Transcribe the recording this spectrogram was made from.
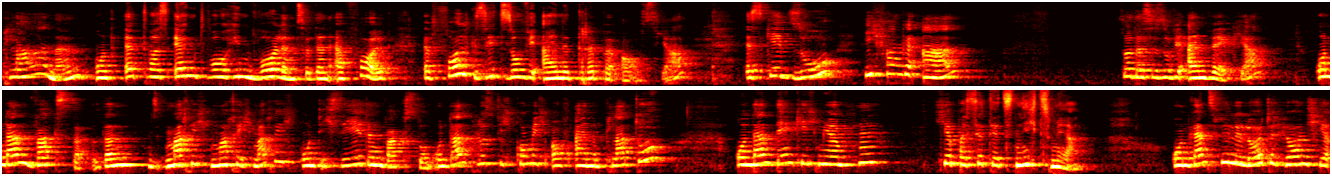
planen und etwas irgendwo hin wollen zu dem Erfolg, Erfolg sieht so wie eine Treppe aus, ja. Es geht so, ich fange an, so das ist so wie ein Weg, ja. Und dann wächst das, dann mache ich, mache ich, mache ich und ich sehe den Wachstum. Und dann plötzlich komme ich auf ein Plateau und dann denke ich mir, hm, hier passiert jetzt nichts mehr. Und ganz viele Leute hören hier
